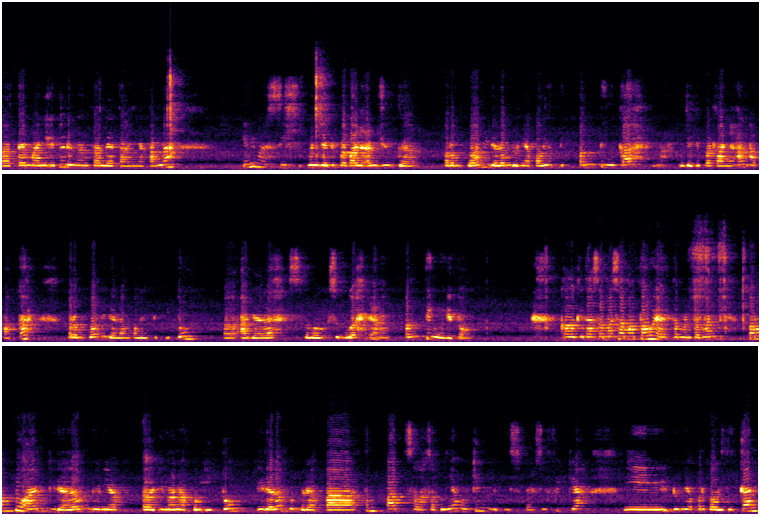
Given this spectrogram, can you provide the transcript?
uh, temanya itu dengan tanda tanya? Karena ini masih menjadi pertanyaan juga perempuan di dalam dunia politik pentingkah nah menjadi pertanyaan apakah perempuan di dalam politik itu uh, adalah sebuah, sebuah yang penting gitu kalau kita sama-sama tahu ya teman-teman perempuan di dalam dunia e, di mana pun itu di dalam beberapa tempat salah satunya mungkin lebih spesifik ya di dunia perpolitikan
